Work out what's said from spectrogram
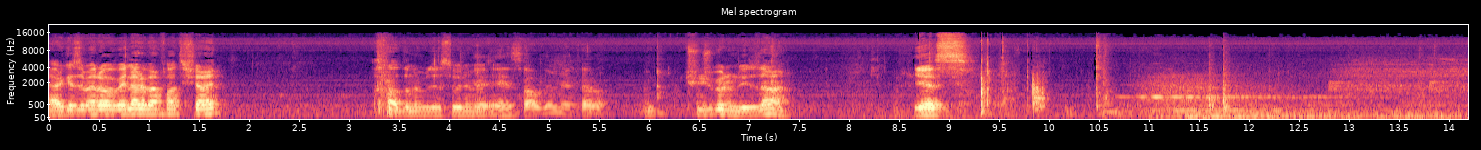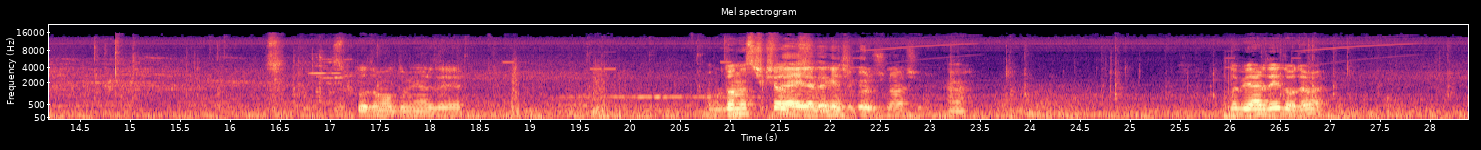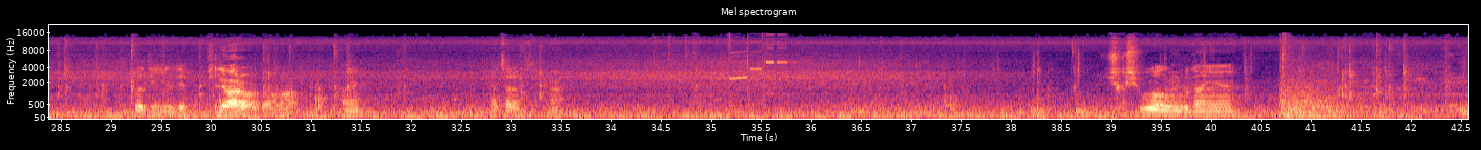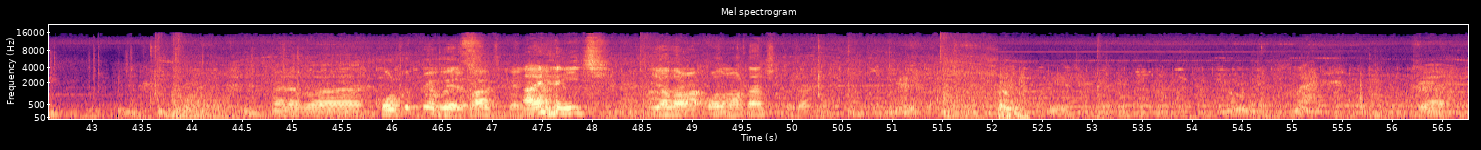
Herkese merhaba beyler ben Fatih Şahin. Adını bile E, söylemedim. el sallıyorum yeter o. Üçüncü bölümdeyiz değil mi? Yes. Zıpladım olduğum yerde ya. Buradan nasıl çıkacağız? Biz ile de gece görüşünü açıyor. Ha. Burada bir yerdeydi o değil mi? Burada değildi. Pili var orada ama. Hani. Ne taraf? Ha. Çıkışı bulalım buradan ya. Merhaba. Korkutmuyor bu herif artık beni. Aynen hiç. Yalama. Oğlum oradan çıktım zaten. Güzel.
